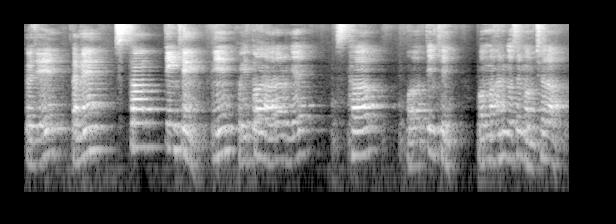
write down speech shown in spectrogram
그지? 그 다음에 stop thinking. 이 거기 또 하나 알아는 게 stop 어, thinking. 뭐뭐 하는 것을 멈춰라.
